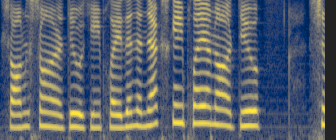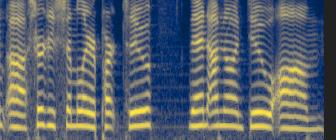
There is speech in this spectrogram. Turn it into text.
So I'm just gonna do a gameplay. Then the next gameplay I'm gonna do sim uh, Surgery Simulator Part 2. Then I'm gonna do um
